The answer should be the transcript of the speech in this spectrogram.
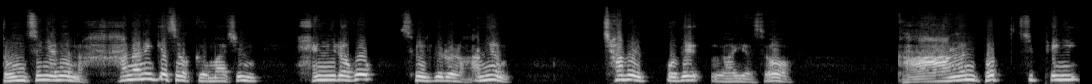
동성애는 하나님께서 금하신 행위라고 설교를 하면 차별법에 의하여서 강한 법 집행이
